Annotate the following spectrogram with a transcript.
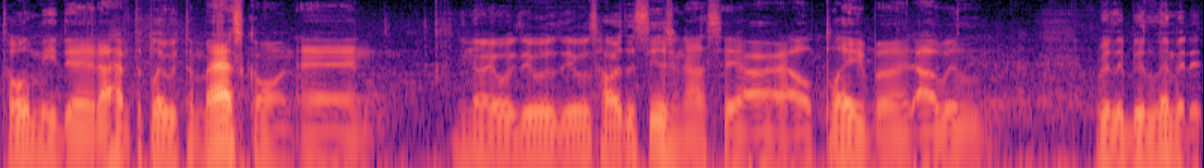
told me that I have to play with the mask on, and you know it was it was it was a hard decision. I said, all right, I'll play, but I will really be limited.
